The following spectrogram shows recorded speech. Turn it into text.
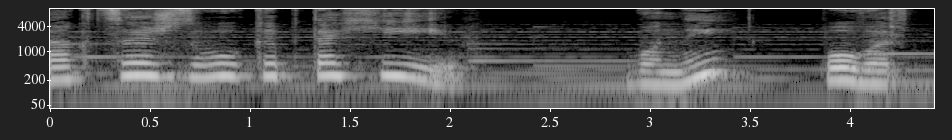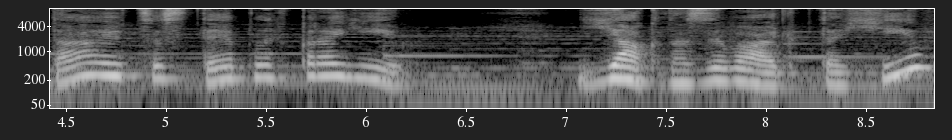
Так це ж звуки птахів. Вони повертаються з теплих країв. Як називають птахів,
